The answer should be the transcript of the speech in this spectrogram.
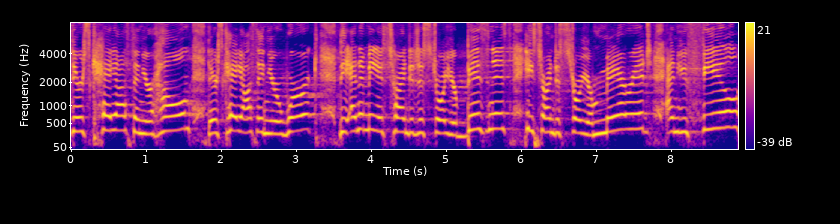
There's chaos in your home, there's chaos in your work. The enemy is trying to destroy your business, he's trying to destroy your marriage, and you feel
